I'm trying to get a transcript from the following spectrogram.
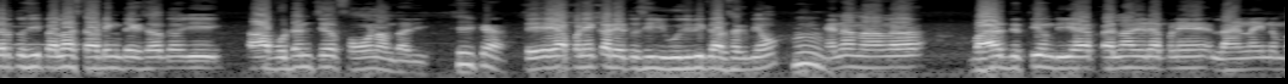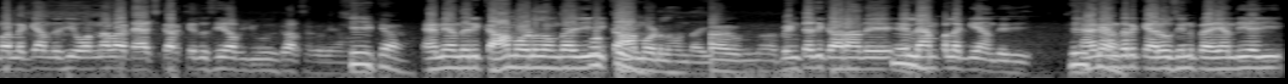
ਅੰਦਰ ਤੁਸੀਂ ਪਹਿਲਾਂ ਸਟਾਰਟਿੰਗ ਦੇਖ ਸਕਦੇ ਹੋ ਜੀ ਆ ਵੁਡਨ ਚ ਫੋਨ ਆਂਦਾ ਜੀ। ਠੀਕ ਹੈ। ਤੇ ਇਹ ਆਪਣੇ ਘਰੇ ਤੁਸੀਂ ਯੂਜ਼ ਵੀ ਕਰ ਸਕਦੇ ਹੋ। ਇਹਨਾਂ ਨਾਲ ਵਾਇਰ ਦਿੱਤੀ ਹੁੰਦੀ ਹੈ। ਪਹਿਲਾਂ ਜਿਹੜੇ ਆਪਣੇ ਲੈਂਡਲਾਈਨ ਨੰਬਰ ਲੱਗੇ ਹੁੰਦੇ ਸੀ ਉਹਨਾਂ ਨਾਲ ਅਟੈਚ ਕਰਕੇ ਤੁਸੀਂ ਆਪ ਯੂਜ਼ ਕਰ ਸਕਦੇ ਹੋ। ਠੀਕ ਹੈ। ਇਹਦੇ ਅੰਦਰ ਇੱਕ ਆਹ ਮਾਡਲ ਹੁੰਦਾ ਜੀ ਇੱਕ. ਆਹ ਮਾਡਲ ਹੁੰਦਾ ਜੀ। ਵਿੰਟੇਜ ਕਾਰਾਂ ਦੇ ਇਹ ਲੈਂਪ ਲੱਗੇ ਆਂਦੇ ਸੀ ਇਹਦੇ। ਅੰਦਰ ਕੈਰੋਸਿਨ ਪੈ ਜਾਂਦੀ ਹੈ ਜੀ।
